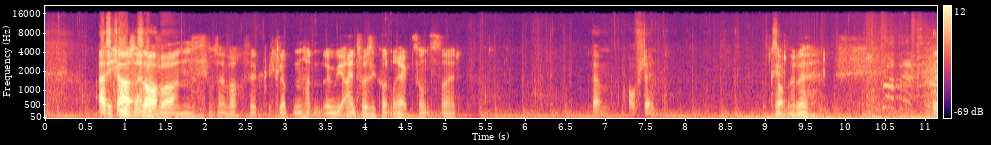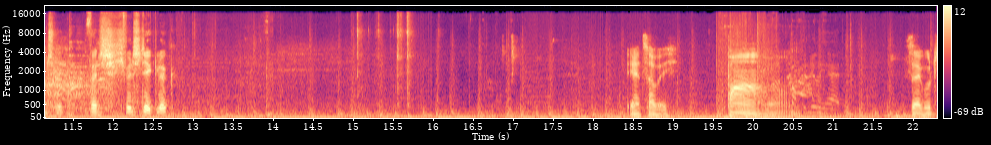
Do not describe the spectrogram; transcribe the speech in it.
Alles ich klar, muss einfach so. warten. Ich muss einfach. Ich glaube, dann hat irgendwie ein, zwei Sekunden Reaktionszeit. Ähm, aufstellen. Okay, So. warte. Wünsch, wünsch, ich wünsche dir Glück. Jetzt habe ich. Bam. Sehr gut.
